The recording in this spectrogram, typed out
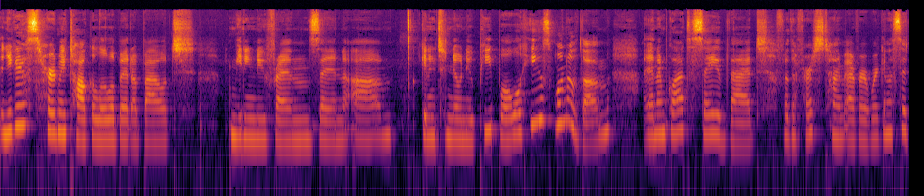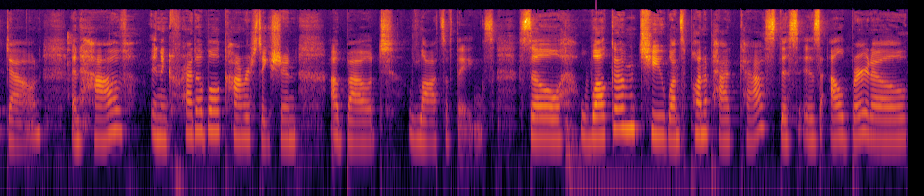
And you guys heard me talk a little bit about meeting new friends and um, getting to know new people. Well, he's one of them. And I'm glad to say that for the first time ever, we're going to sit down and have an incredible conversation about lots of things. So, welcome to Once Upon a Podcast. This is Alberto.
